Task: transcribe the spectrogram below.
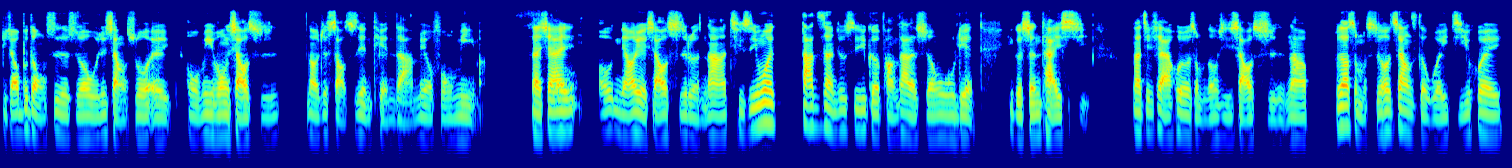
比较不懂事的时候，我就想说，哎，哦，蜜蜂消失，那我就少吃点甜的啊，没有蜂蜜嘛。那现在哦，鸟也消失了。那其实因为大自然就是一个庞大的生物链，一个生态系。那接下来会有什么东西消失？那不知道什么时候这样子的危机会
